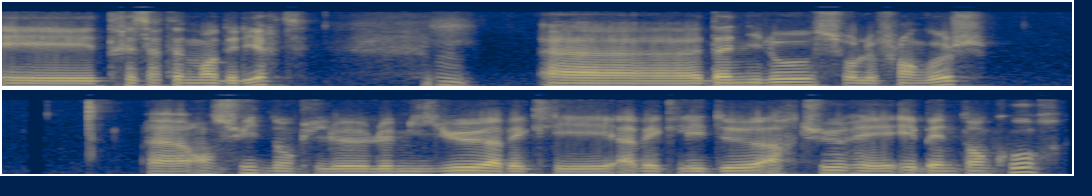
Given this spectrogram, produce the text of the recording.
et très certainement Delirte. Mm. Euh, Danilo sur le flanc gauche. ensuite, donc le, milieu avec les avec les deux Arthur et, et Bentancourt.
